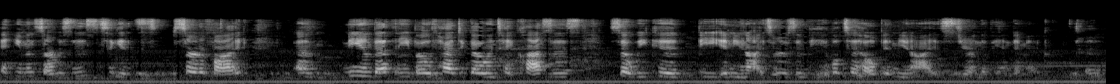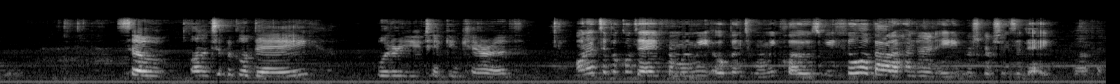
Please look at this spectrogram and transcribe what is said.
and Human Services to get certified. Um, me and Bethany both had to go and take classes so we could be immunizers and be able to help immunize during the pandemic. Okay. So, on a typical day, what are you taking care of? On a typical day, from when we open to when we close, we fill about 180 prescriptions a day. Okay.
